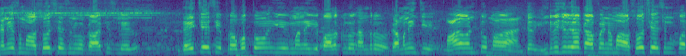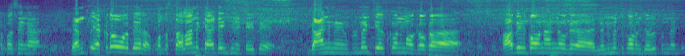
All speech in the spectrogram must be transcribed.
కనీసం మా అసోసియేషన్కి ఒక ఆఫీస్ లేదు. దయచేసి ప్రభుత్వం ఈ మన ఈ పాలకులు అందరూ గమనించి మా అంటూ మా అంటే ఇండివిజువల్గా కాకపోయినా మా అసోసియేషన్ పర్పస్ అయినా ఎంత ఎక్కడో ఒక దగ్గర కొంత స్థలాన్ని కేటాయించినట్టయితే దాన్ని మేము ఇంప్లిమెంట్ చేసుకొని మాకు ఒక ఆఫీస్ భవనాన్ని ఒక నిర్మించుకోవడం జరుగుతుందండి.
